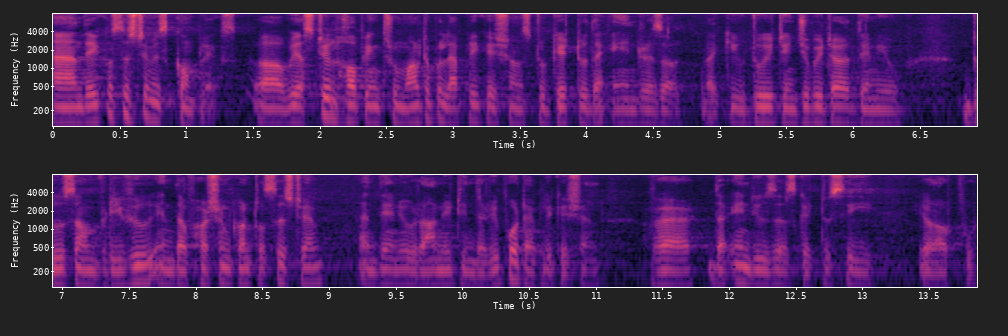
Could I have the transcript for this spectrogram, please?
and the ecosystem is complex. Uh, we are still hopping through multiple applications to get to the end result. Like you do it in Jupyter, then you do some review in the version control system, and then you run it in the report application where the end users get to see your output.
